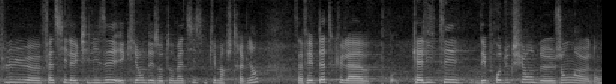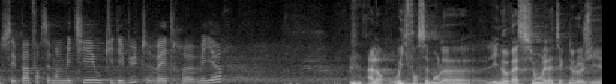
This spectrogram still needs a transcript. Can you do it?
plus euh, faciles à utiliser et qui ont des automatismes qui marchent très bien, ça fait peut-être que la qualité des productions de gens euh, dont c'est pas forcément le métier ou qui débutent va être euh, meilleure? Alors oui, forcément, l'innovation et la technologie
